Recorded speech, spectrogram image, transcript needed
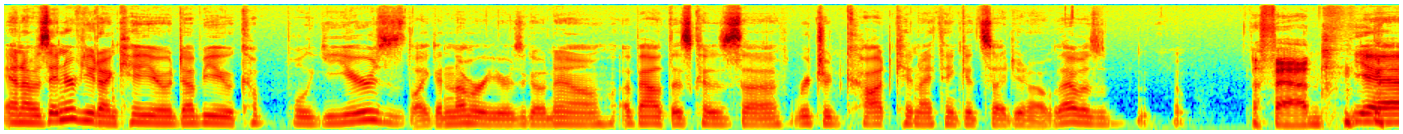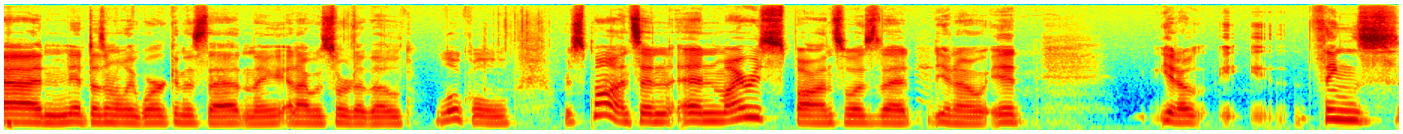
And I was interviewed on KUOW a couple years, like a number of years ago now, about this because uh, Richard Kotkin, I think, had said, you know, that was A fad. yeah, and it doesn't really work and this that, and I and I was sort of the local response, and and my response was that you know it, you know, things.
